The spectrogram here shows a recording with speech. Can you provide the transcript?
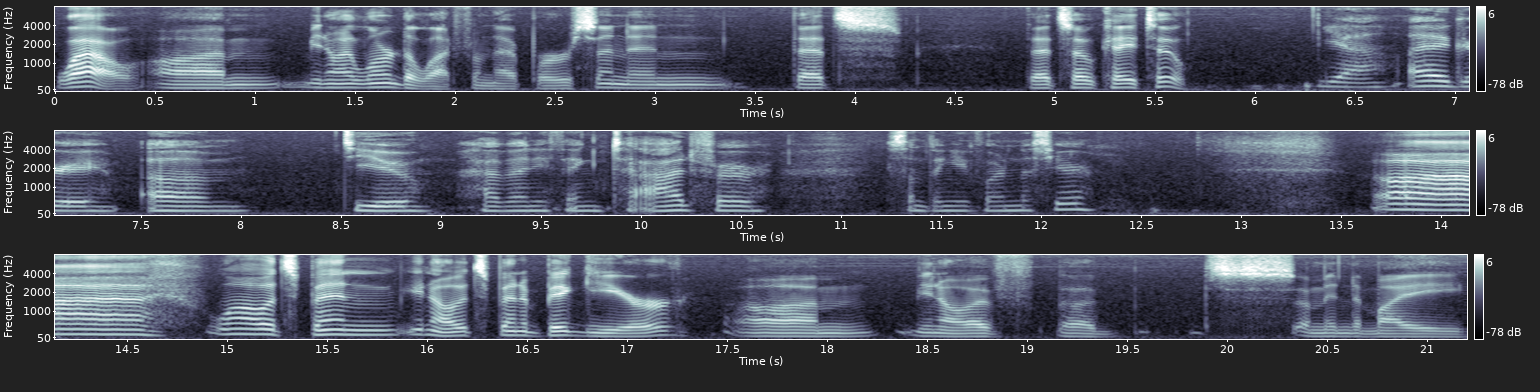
"Wow, um, you know, I learned a lot from that person," and that's that's okay too. Yeah, I agree. Um, do you have anything to add for something you've learned this year? Uh, well, it's been you know it's been a big year. Um, you know, I've uh, I'm into my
